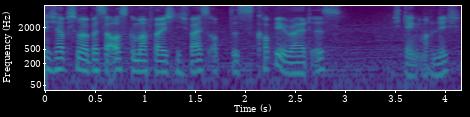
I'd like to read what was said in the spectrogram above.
Ich habe es mal besser ausgemacht, weil ich nicht weiß, ob das Copyright ist. Ich denke mal nicht.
